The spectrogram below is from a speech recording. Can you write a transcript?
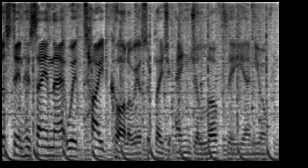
Dustin Husain there with Tidecaller. We also played you Angel Love, the uh, new one from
